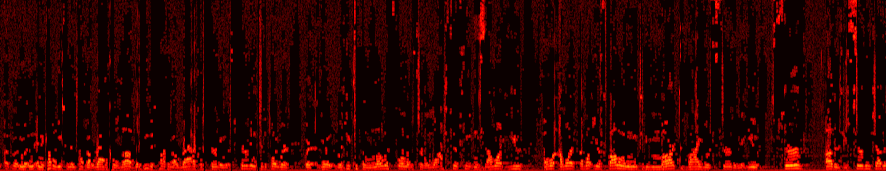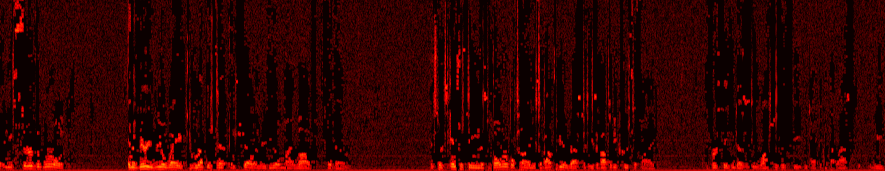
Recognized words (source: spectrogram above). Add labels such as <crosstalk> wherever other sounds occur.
in a couple of weeks, we're going to talk about radical love, but he was talking about radical serving, serving to the point where, where, you know, where he took the lowest form of a servant, washed their feet, and he said, I want you, I want, I want, I want your following me to be marked by your serving, that you serve others, you serve each other, and you serve the world in a very real way to represent and show and reveal my love for them. And so it's interesting in this vulnerable time, he's about to be arrested, he's about to be crucified. The first thing he does is he washes his feet. We talked about that last week.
